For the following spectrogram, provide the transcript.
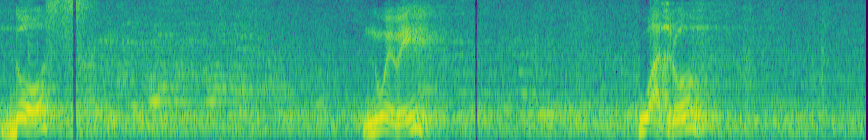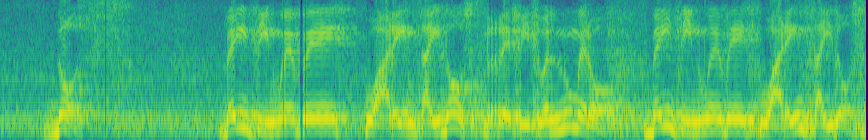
dos, nueve, cuatro, dos. 2942. Repito el número, 2942.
